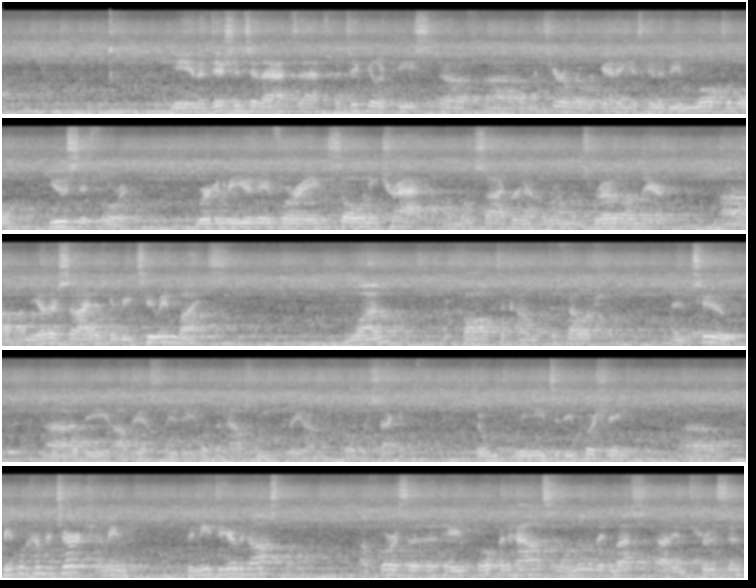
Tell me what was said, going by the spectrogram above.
in addition to that, that particular piece of uh, material that we're getting is going to be multiple uses for it. We're going to be using it for a winning tract. On one side, we're going to have the Romans Road on there. Uh, on the other side is going to be two invites. One, a call to come to fellowship. And two, uh, the obviously the open house meet on October 2nd. So we need to be pushing uh, people to come to church. I mean, they need to hear the gospel. Of course, a, a open house is a little bit less uh, intrusive.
